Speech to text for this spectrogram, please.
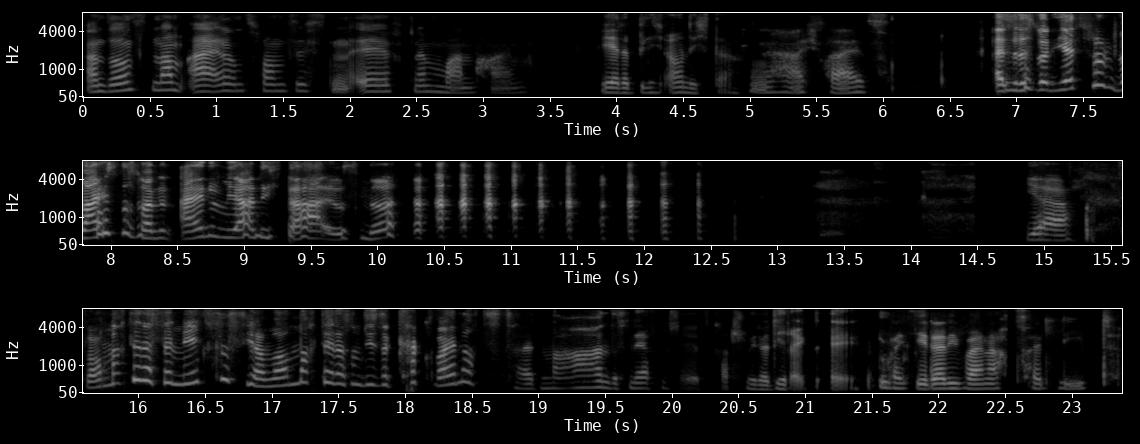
Ansonsten am 21.11. in Mannheim. Ja, da bin ich auch nicht da. Ja, ich weiß. Also, dass man jetzt schon weiß, dass man in einem Jahr nicht da ist, ne? ja. Warum macht er das denn nächstes Jahr? Warum macht er das um diese Kack-Weihnachtszeit? Mann, das nervt mich ja jetzt gerade schon wieder direkt, ey. Weil jeder die Weihnachtszeit liebt.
